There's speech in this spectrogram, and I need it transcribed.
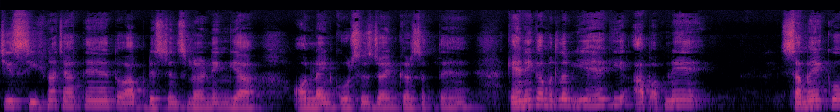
चीज़ सीखना चाहते हैं तो आप डिस्टेंस लर्निंग या ऑनलाइन कोर्सेज ज्वाइन कर सकते हैं। कहने का मतलब ये है कि आप अपने समय को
